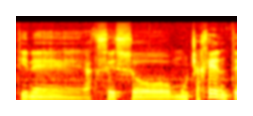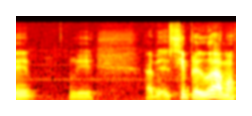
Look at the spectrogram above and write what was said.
tiene acceso mucha gente. Eh, siempre dudamos,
